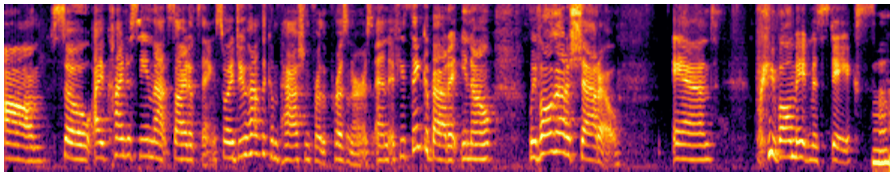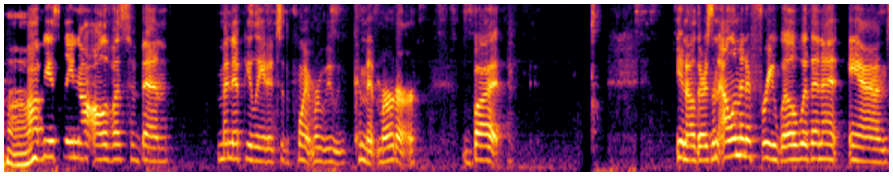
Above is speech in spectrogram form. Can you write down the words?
Um, so I've kind of seen that side of things. So I do have the compassion for the prisoners. And if you think about it, you know, we've all got a shadow and we've all made mistakes. Mm-hmm. Obviously, not all of us have been manipulated to the point where we would commit murder. But you know, there's an element of free will within it and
